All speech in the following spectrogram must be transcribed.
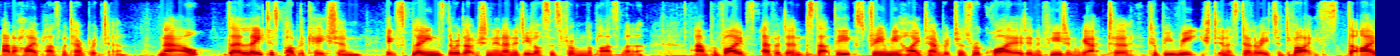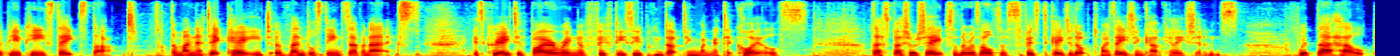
at a high plasma temperature. Now, their latest publication explains the reduction in energy losses from the plasma and provides evidence that the extremely high temperatures required in a fusion reactor could be reached in a stellarator device. The IPP states that the magnetic cage of Wendelstein 7X is created by a ring of 50 superconducting magnetic coils. Their special shapes are the result of sophisticated optimization calculations. With their help,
